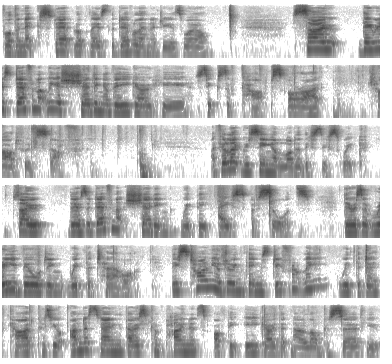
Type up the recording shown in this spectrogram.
for the next step. Look, there's the devil energy as well. So there is definitely a shedding of ego here. Six of Cups. All right. Childhood stuff. I feel like we're seeing a lot of this this week. So there's a definite shedding with the Ace of Swords. There is a rebuilding with the Tower. This time you're doing things differently with the death card because you're understanding those components of the ego that no longer serve you.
